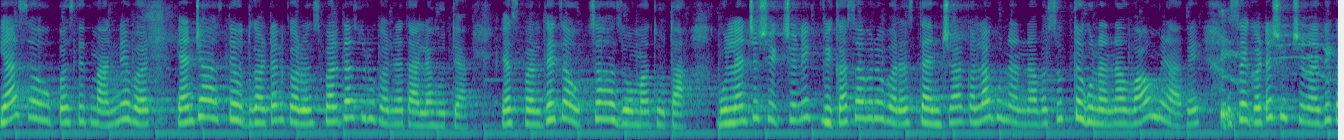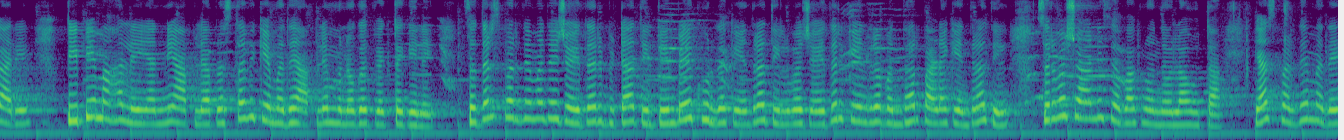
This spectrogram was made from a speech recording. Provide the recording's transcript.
यासह उपस्थित मान्यवर यांच्या हस्ते उद्घाटन करून स्पर्धा सुरू करण्यात आल्या होत्या. या स्पर्धेचा उत्साह जोमात होता. मुलांच्या शैक्षणिक विकासाबरोबरच त्यांच्या कलागुणांना व सुप्त गुणांना वाव मिळावे असे गटशिक्षण अधिकारी पी पी महाले यांनी आपल्या प्रस्ताविकेमध्ये आपले मनोगत व्यक्त केले. सदर स्पर्धेमध्ये जयदर बिटातील पिंपळे खुर्द केंद्रातील व जयदर केंद्र बंधारपाडा केंद्रातील सर्व शाळांनी सहभाग नोंदवला होता. या स्पर्धेमध्ये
